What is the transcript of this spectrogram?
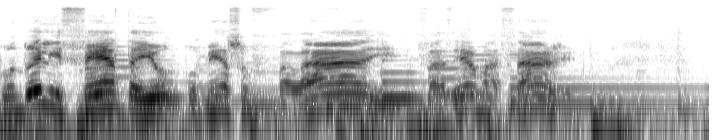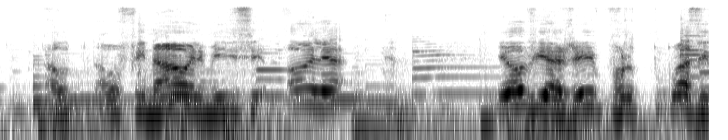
Quando ele senta e eu começo a falar e fazer a massagem, ao, ao final ele me disse, olha, eu viajei por quase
